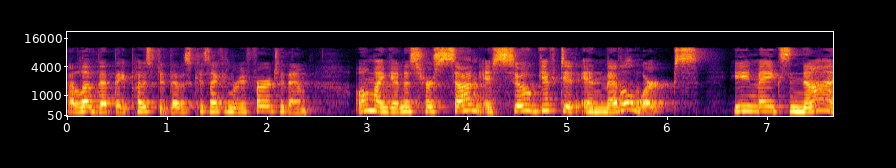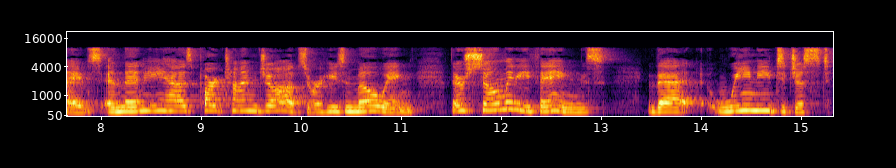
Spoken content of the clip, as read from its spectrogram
I love that they posted those because I can refer to them oh my goodness, her son is so gifted in metalworks. He makes knives and then he has part time jobs where he's mowing. There's so many things that we need to just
